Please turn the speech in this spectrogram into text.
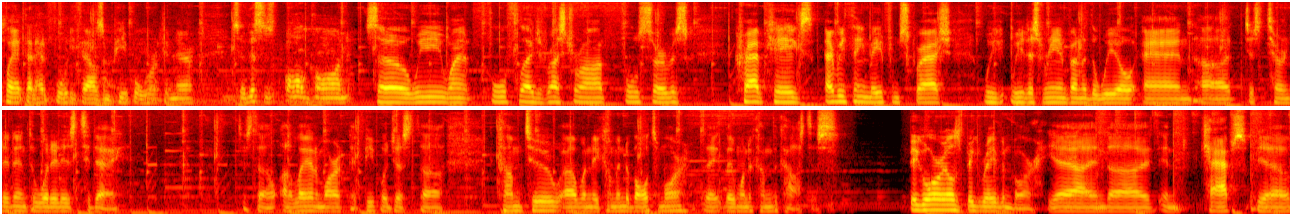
plant that had 40,000 people working there. So this is all gone. So we went full-fledged restaurant, full service, crab cakes, everything made from scratch. We, we just reinvented the wheel and uh, just turned it into what it is today. Just a, a landmark that people just uh, come to uh, when they come into Baltimore. They, they want to come to Costas. Big Orioles, big Raven bar. Yeah, and uh, and Caps. Yeah,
